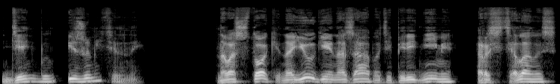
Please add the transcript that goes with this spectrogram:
День был изумительный. На востоке, на юге и на западе перед ними расстилалась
